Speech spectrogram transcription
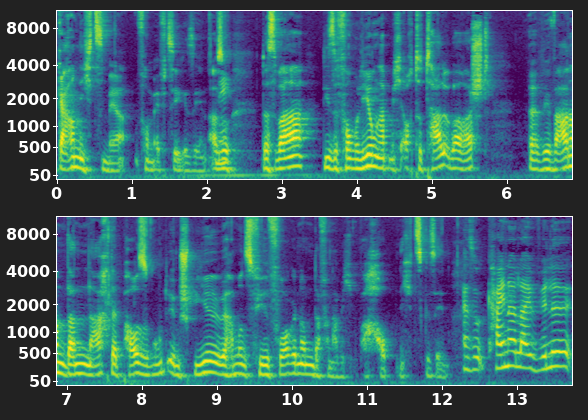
gar nichts mehr vom FC gesehen. Also Nee. Das war, diese Formulierung hat mich auch total überrascht. Äh, Wir waren dann nach der Pause gut im Spiel. Wir haben uns viel vorgenommen. Davon habe ich überhaupt nichts gesehen. Also keinerlei Wille,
